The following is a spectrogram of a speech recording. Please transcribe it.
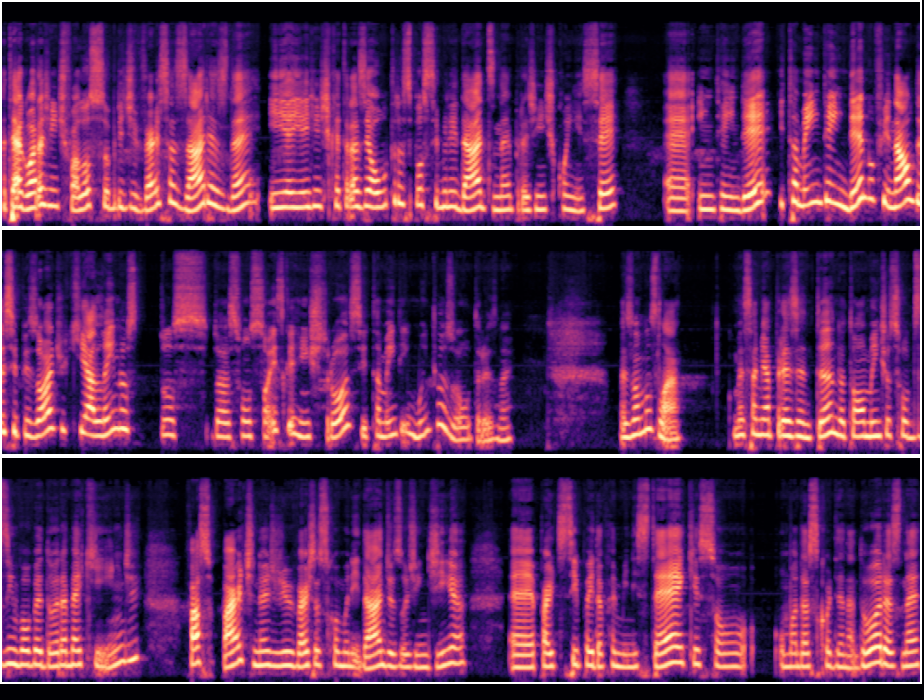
Até agora a gente falou sobre diversas áreas, né? E aí a gente quer trazer outras possibilidades, né, para a gente conhecer é, entender e também entender no final desse episódio que além dos, dos, das funções que a gente trouxe, também tem muitas outras, né? Mas vamos lá. Começar me apresentando. Atualmente eu sou desenvolvedora back-end, faço parte né, de diversas comunidades hoje em dia, é, participo aí da Feministech, sou uma das coordenadoras, né?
